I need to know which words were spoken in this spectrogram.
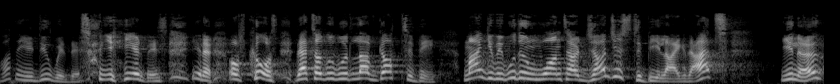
what do you do with this? When you hear this, you know, of course, that's what we would love God to be. Mind you, we wouldn't want our judges to be like that, you know,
